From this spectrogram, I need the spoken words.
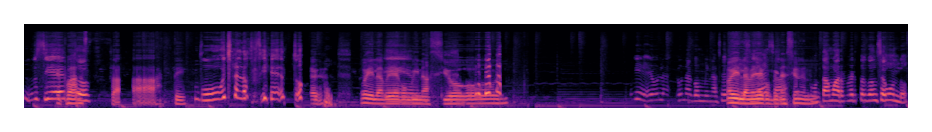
Lo ¿Qué siento. pasaste? Pucha, lo siento. Oye, la media Eh. combinación. Oye, es una, una combinación. Oye, la media esa. combinación. Juntamos a Roberto con segundo.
